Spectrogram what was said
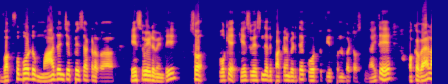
వక్ఫ్ బోర్డు మాదని చెప్పేసి అక్కడ కేసు వేయడం ఏంటి? సో ఓకే కేసు వేసింది అది పక్కన పెడితే కోర్టు తీర్పుని బట్టి వస్తుంది. అయితే ఒకవేళ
